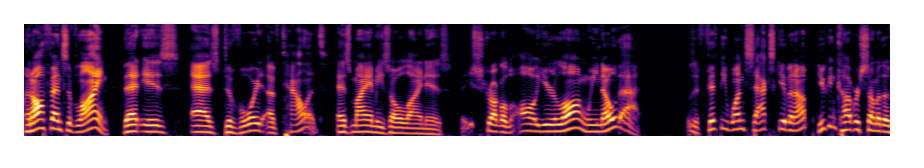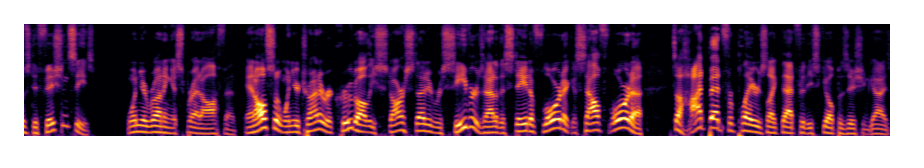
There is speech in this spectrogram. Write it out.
an offensive line that is as devoid of talent as Miami's O line is, they struggled all year long. We know that. Was it 51 sacks given up? You can cover some of those deficiencies when you're running a spread offense. And also when you're trying to recruit all these star studded receivers out of the state of Florida, because South Florida it's a hotbed for players like that for these skill position guys.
